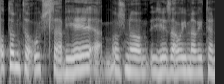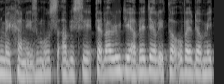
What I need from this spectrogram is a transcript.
o tomto už sa vie a možno je zaujímavý ten mechanizmus, aby si teda ľudia vedeli to uvedomiť.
